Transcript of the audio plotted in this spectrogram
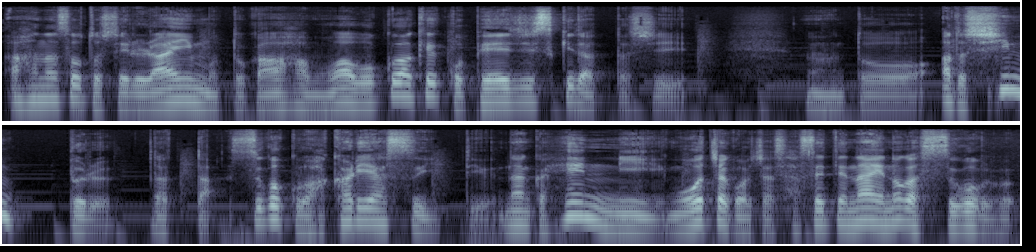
話そうとしてる LINE もとか AHA もは僕は結構ページ好きだったし、うんと、あとシンプルだった。すごく分かりやすいっていう。なんか変にごちゃごちゃさせてないのがすごく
